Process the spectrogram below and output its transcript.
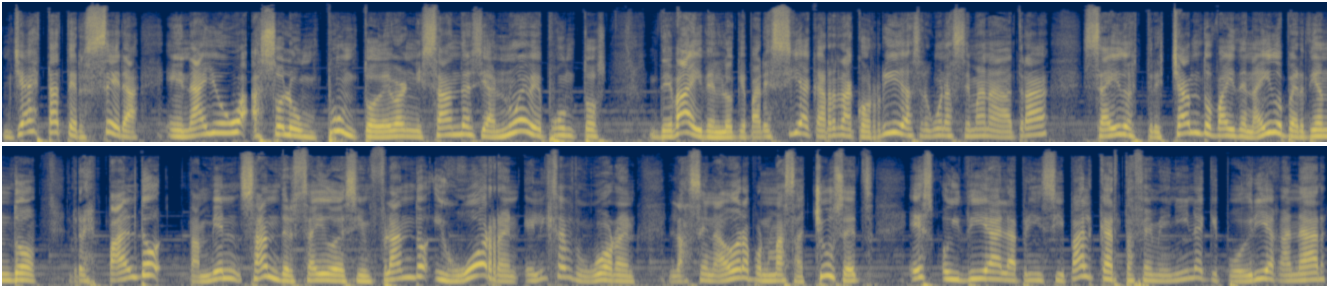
ya está tercera en Iowa a solo un punto de Bernie Sanders y a nueve puntos de Biden. Lo que parecía carrera corrida hace algunas semanas atrás se ha ido estrechando, Biden ha ido perdiendo respaldo, también Sanders se ha ido desinflando y Warren, Elizabeth Warren, la senadora por Massachusetts, es hoy día la principal carta femenina que podría ganar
